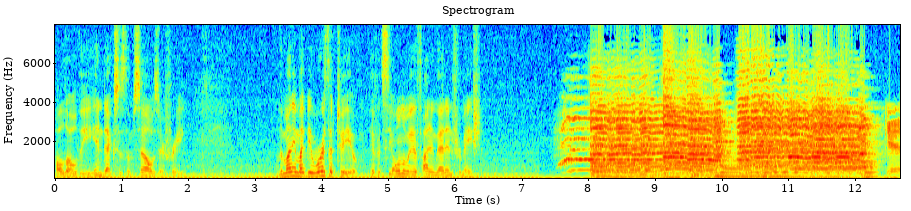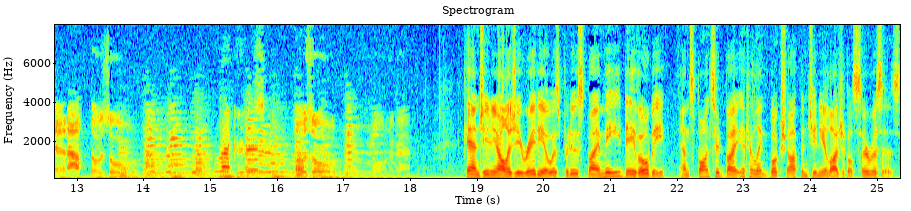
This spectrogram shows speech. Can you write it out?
although the indexes themselves are free. The money might be worth it to you if it's the only way of finding that information. Get out those old records, those old can Genealogy Radio is produced by me, Dave Obee, and sponsored by Interlink Bookshop and Genealogical Services.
